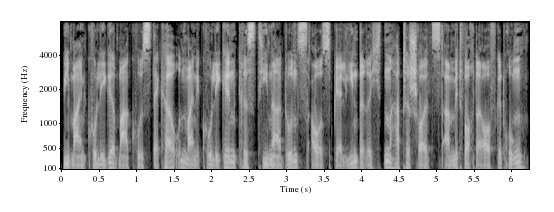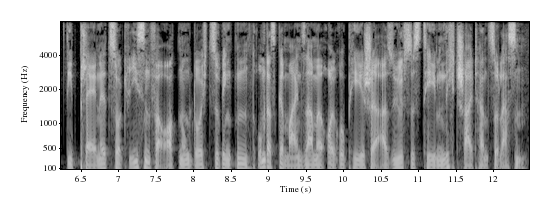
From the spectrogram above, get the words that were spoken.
Wie mein Kollege Markus Decker und meine Kollegin Christina Dunz aus Berlin berichten, hatte Scholz am Mittwoch darauf gedrungen, die Pläne zur Krisenverordnung durchzuwinken, um das gemeinsame europäische Asylsystem nicht scheitern zu lassen.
